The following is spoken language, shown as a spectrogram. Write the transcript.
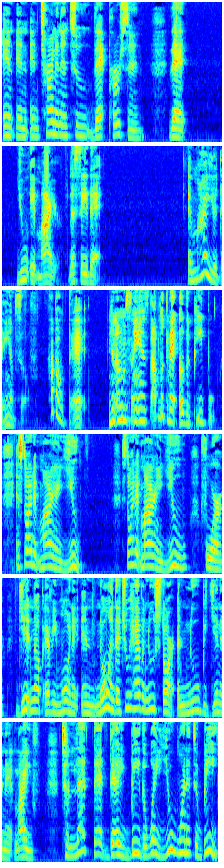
and and and turning into that person that you admire. Let's say that. Admire your damn self. How about that? You know what I'm saying? Stop looking at other people and start admiring you. Start admiring you for getting up every morning and knowing that you have a new start, a new beginning at life. To let that day be the way you want it to be.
